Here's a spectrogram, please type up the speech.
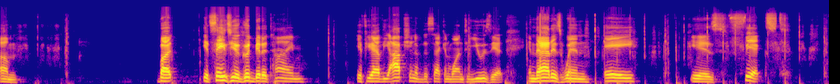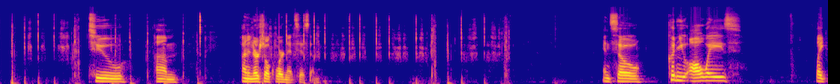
Um, but it saves you a good bit of time if you have the option of the second one to use it. And that is when A is fixed to um, an inertial coordinate system. And so couldn't you always, like,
